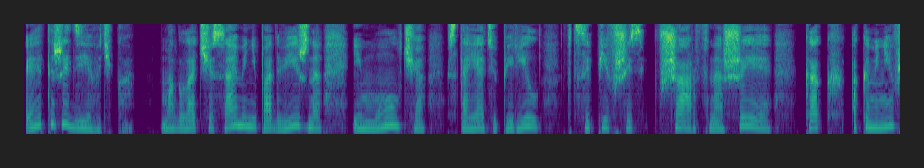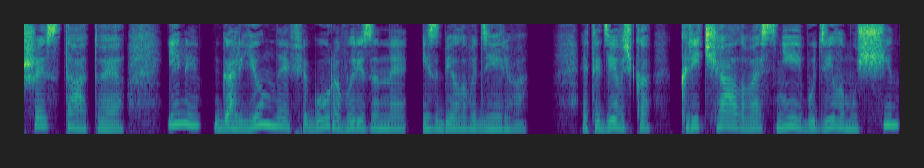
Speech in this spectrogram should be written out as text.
Эта же девочка могла часами неподвижно и молча стоять у перил, вцепившись в шарф на шее, как окаменевшая статуя или гальюнная фигура, вырезанная из белого дерева. Эта девочка кричала во сне и будила мужчин,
